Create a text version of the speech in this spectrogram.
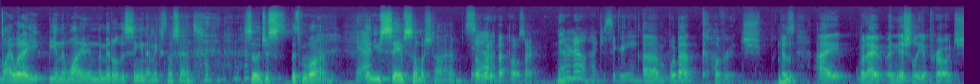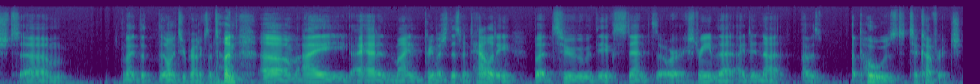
Why would I be in the wide in the middle of the scene? That makes no sense. so just let's move on. Yeah. And you save so much time. so what about oh sorry No, no, no. I'm just agreeing. um, what about coverage because i when i initially approached um, like the, the only two projects I've done, um, I I had in mind pretty much this mentality, but to the extent or extreme that I did not, I was opposed to coverage.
